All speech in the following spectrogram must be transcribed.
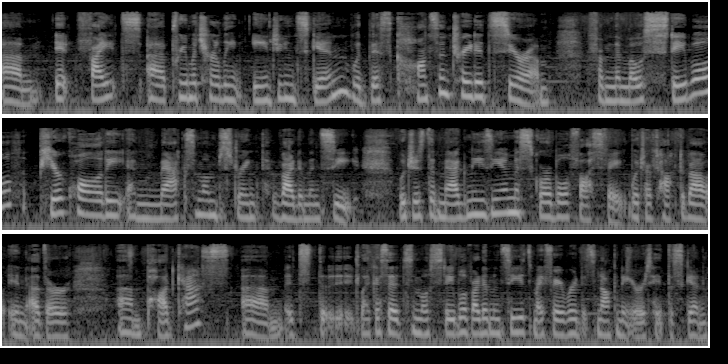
Um, it fights uh, prematurely aging skin with this concentrated serum from the most stable, pure quality, and maximum strength vitamin C, which is the magnesium ascorbyl phosphate, which I've talked about in other um, podcasts. Um, it's the, like I said, it's the most stable vitamin C. It's my favorite. It's not going to irritate the skin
